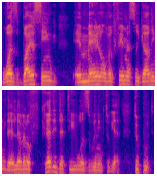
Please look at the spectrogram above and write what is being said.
was biasing a male over females regarding the level of credit that he was willing to get to put.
